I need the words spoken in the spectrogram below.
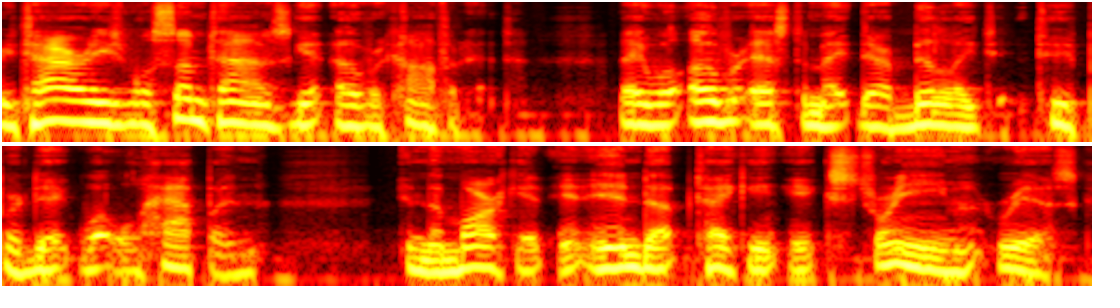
Retirees will sometimes get overconfident. They will overestimate their ability to predict what will happen in the market and end up taking extreme risk.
